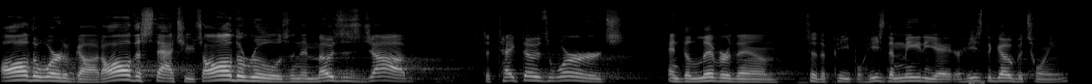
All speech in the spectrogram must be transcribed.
All the Word of God, all the statutes, all the rules, and then Moses' job is to take those words and deliver them to the people. He's the mediator, he's the go between,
